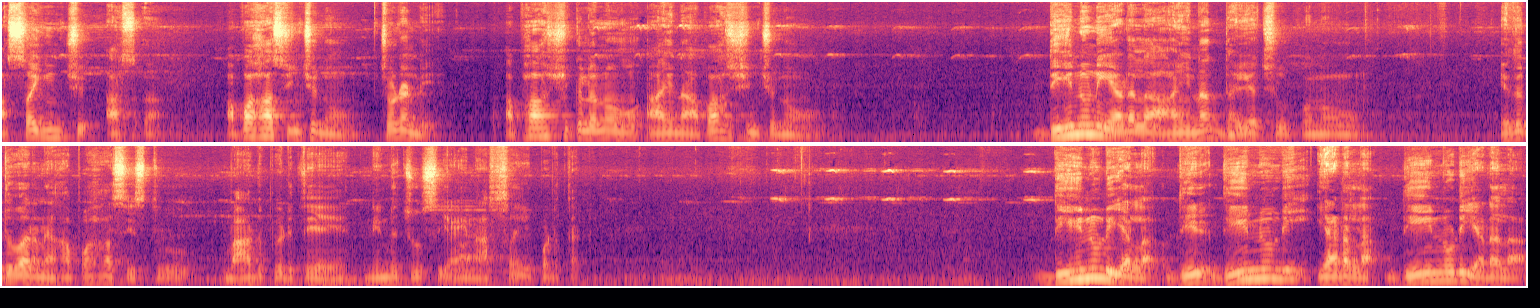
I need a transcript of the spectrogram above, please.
అసహించు అస అపహాసించును. చూడండి. అపహాసుకులను ఆయన అపహసించును. దీనుని ఎడల ఆయన దయ చూపును. ఎదుటివారిని అపహాసిస్తూ బాధ పెడితే నిన్ను చూసి ఆయన అసహ్యపడతాడు. దీనుడి ఎల దీ దీనుడి ఎడల దీనుడి ఎడల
